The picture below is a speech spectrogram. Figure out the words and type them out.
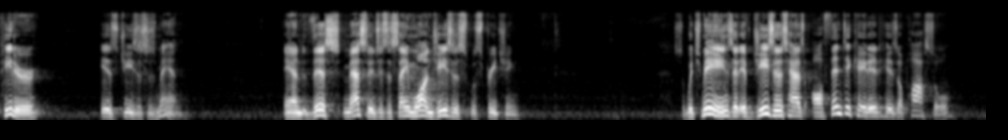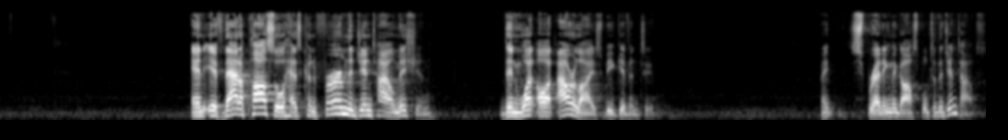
Peter is Jesus' man. And this message is the same one Jesus was preaching which means that if Jesus has authenticated his apostle, and if that apostle has confirmed the Gentile mission, then what ought our lives be given to? Right? Spreading the gospel to the Gentiles.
